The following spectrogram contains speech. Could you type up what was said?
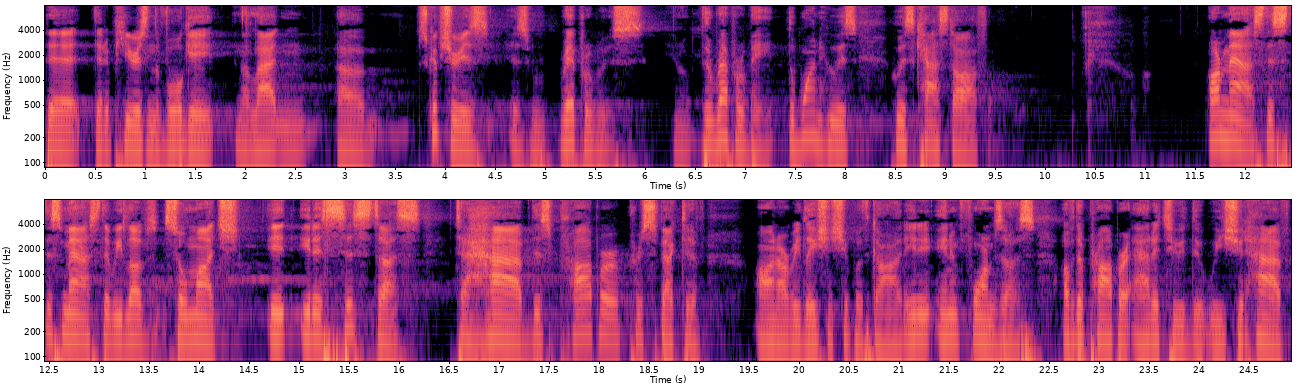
that, that appears in the Vulgate, in the Latin uh, scripture is, is reprobus, you know, the reprobate, the one who is, who is cast off. our Mass, this, this Mass that we love so much, it, it assists us to have this proper perspective on our relationship with God. It, it informs us of the proper attitude that we should have.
